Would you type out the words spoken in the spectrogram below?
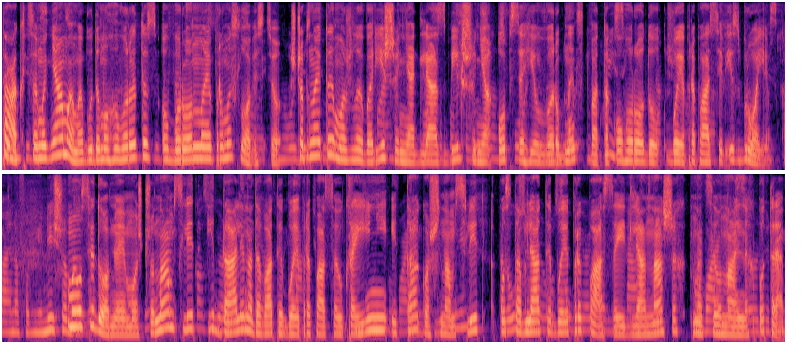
Так, цими днями ми будемо говорити з оборонною промисловістю, щоб знайти можливе рішення для збільшення обсягів виробництва такого роду боєприпасів і зброї. Ми усвідомлюємо, що нам слід і далі надавати боєприпаси Україні, і також нам слід поставляти боєприпаси для наших національних потреб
